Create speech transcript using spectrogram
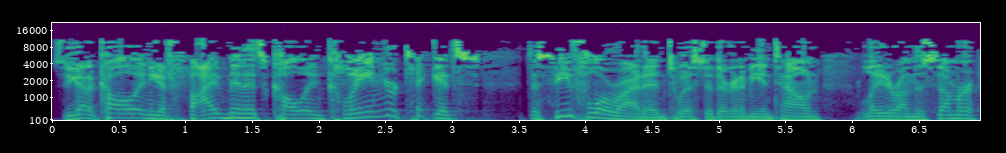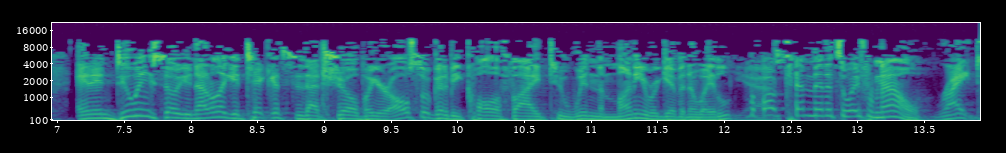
So you got to call in. You got five minutes. Call in. Claim your tickets to see Flo Rida and Twista. They're going to be in town later on this summer. And in doing so, you not only get tickets to that show, but you're also going to be qualified to win the money we're giving away Yes. about 10 minutes away from now. Right.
